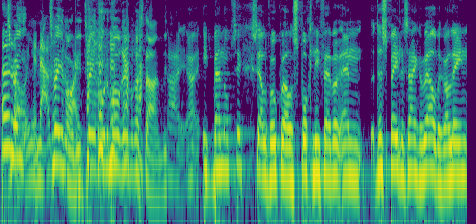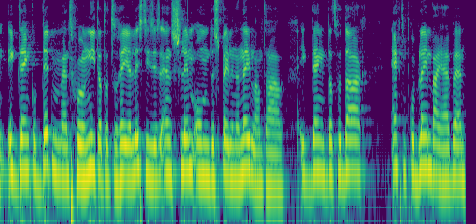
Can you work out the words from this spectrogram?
Een twee rode, nou, twee rode. Die twee rode mogen even gaan staan. Ja, ja, ik ben op zichzelf ook wel een sportliefhebber en de Spelen zijn geweldig. Alleen ik denk op dit moment gewoon niet dat het realistisch is en slim om de Spelen naar Nederland te halen. Ik denk dat we daar echt een probleem bij hebben. En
